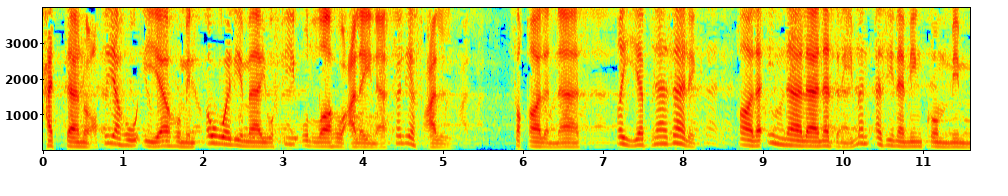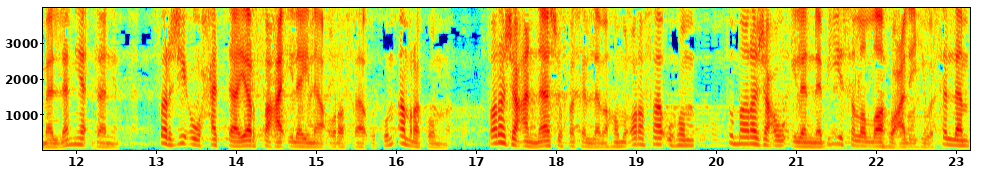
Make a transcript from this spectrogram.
حتى نعطيه إياه من أول ما يفيء الله علينا فليفعل. فقال الناس طيبنا ذلك. قال إنا لا ندري من أذن منكم ممن لم يأذن فارجعوا حتى يرفع إلينا عرفاؤكم أمركم. فرجع الناس فكلمهم عرفاؤهم ثم رجعوا إلى النبي صلى الله عليه وسلم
